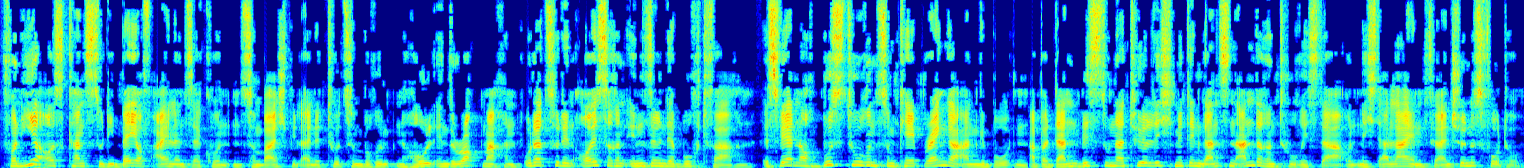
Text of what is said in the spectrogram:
Von hier aus kannst du die Bay of Islands erkunden, zum Beispiel eine Tour zum berühmten Hole in the Rock machen oder zu den äußeren Inseln der Bucht fahren. Es werden auch Bustouren zum Cape Ranga angeboten, aber dann bist du natürlich mit den ganzen anderen Touris da und nicht allein für ein schönes Foto.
